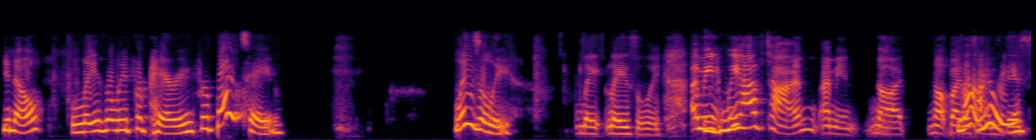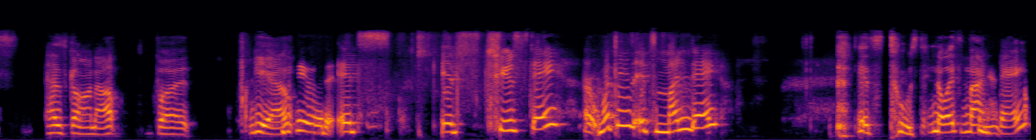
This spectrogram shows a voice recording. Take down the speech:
you know, lazily preparing for Beltane. Lazily. La- lazily. I mean, we mm-hmm. have time. I mean, not not by the time really. this has gone up, but yeah. Dude, it's it's Tuesday or what day is it? It's Monday. It's Tuesday. No, it's Monday.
